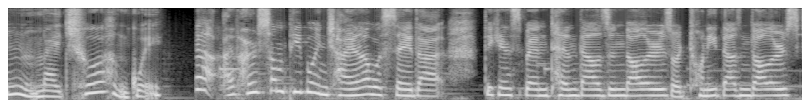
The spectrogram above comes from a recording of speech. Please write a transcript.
嗯，买车很贵。 Yeah, I've heard some people in China will say that they can spend $10,000 or $20,000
